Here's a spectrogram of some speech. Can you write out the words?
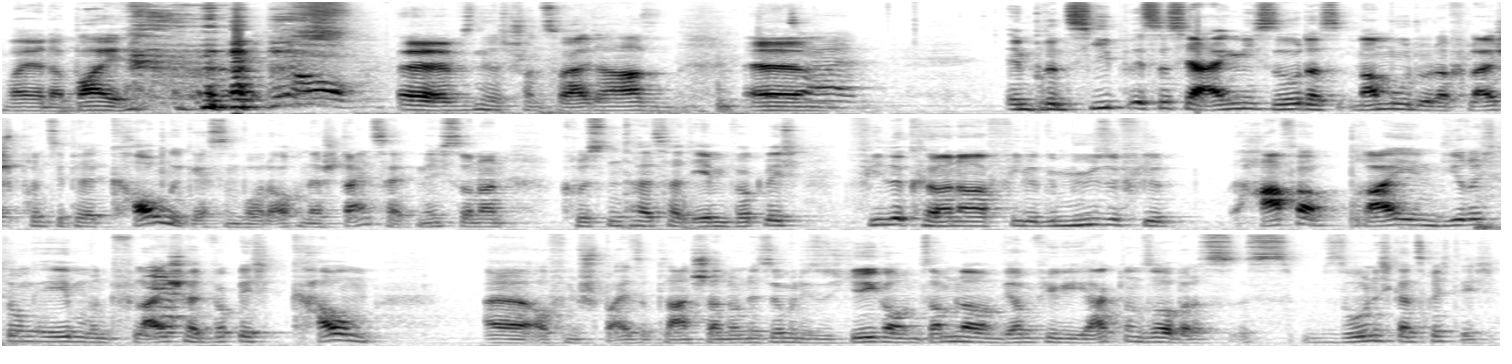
war ja dabei. Wow, äh, wir sind jetzt schon zwei alte Hasen. Ähm, total. Im Prinzip ist es ja eigentlich so, dass Mammut oder Fleisch prinzipiell kaum gegessen wurde, auch in der Steinzeit nicht, sondern größtenteils halt eben wirklich viele Körner, viel Gemüse, viel Haferbrei in die Richtung eben und Fleisch Ja. halt wirklich kaum äh, auf dem Speiseplan stand. Und es ist immer dieses Jäger und Sammler und wir haben viel gejagt und so, aber das ist so nicht ganz richtig.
